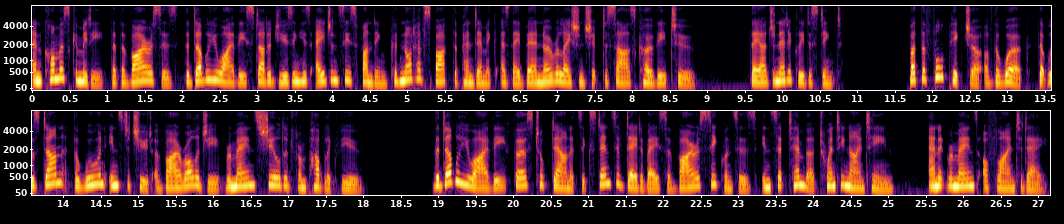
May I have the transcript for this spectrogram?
and Commerce Committee that the viruses the WIV studied using his agency's funding could not have sparked the pandemic as they bear no relationship to SARS CoV 2. They are genetically distinct. But the full picture of the work that was done at the Wuhan Institute of Virology remains shielded from public view. The WIV first took down its extensive database of virus sequences in September 2019, and it remains offline today.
